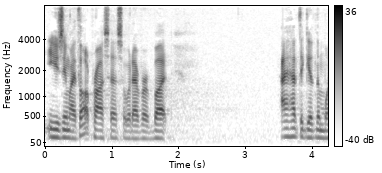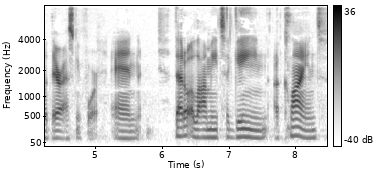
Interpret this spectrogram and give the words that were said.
using my thought process or whatever but i have to give them what they're asking for and that'll allow me to gain a client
